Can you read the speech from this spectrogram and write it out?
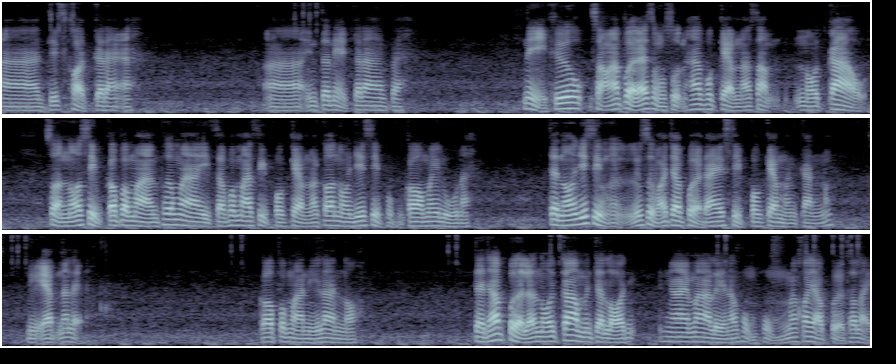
อ่า Discord ก็ได้อะอ่าอินเทอร์เน็ตก็ได้ไป นี่คือสามารถเปิดได้สูงสุด 5 โปรแกรมนะสำหรับโน้ต9ส่วนโน้ต10 ก็ประมาณเพิ่มมาอีกสักประมาณ 10 โปรแกรม แล้วก็โน้ต20 ผมก็ไม่รู้นะ แต่โน้ต20 รู้สึกว่าจะเปิดได้ 10 โปรแกรมเหมือนกันมั้งหรือแอปนั่นแหละ ก็ประมาณนี้ล่ะเนาะ แต่ถ้าเปิดแล้วโน้ต9มันจะร้อนง่ายมากเลยนะผมผมไม่ค่อยอยากเปิดเท่าไหร่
